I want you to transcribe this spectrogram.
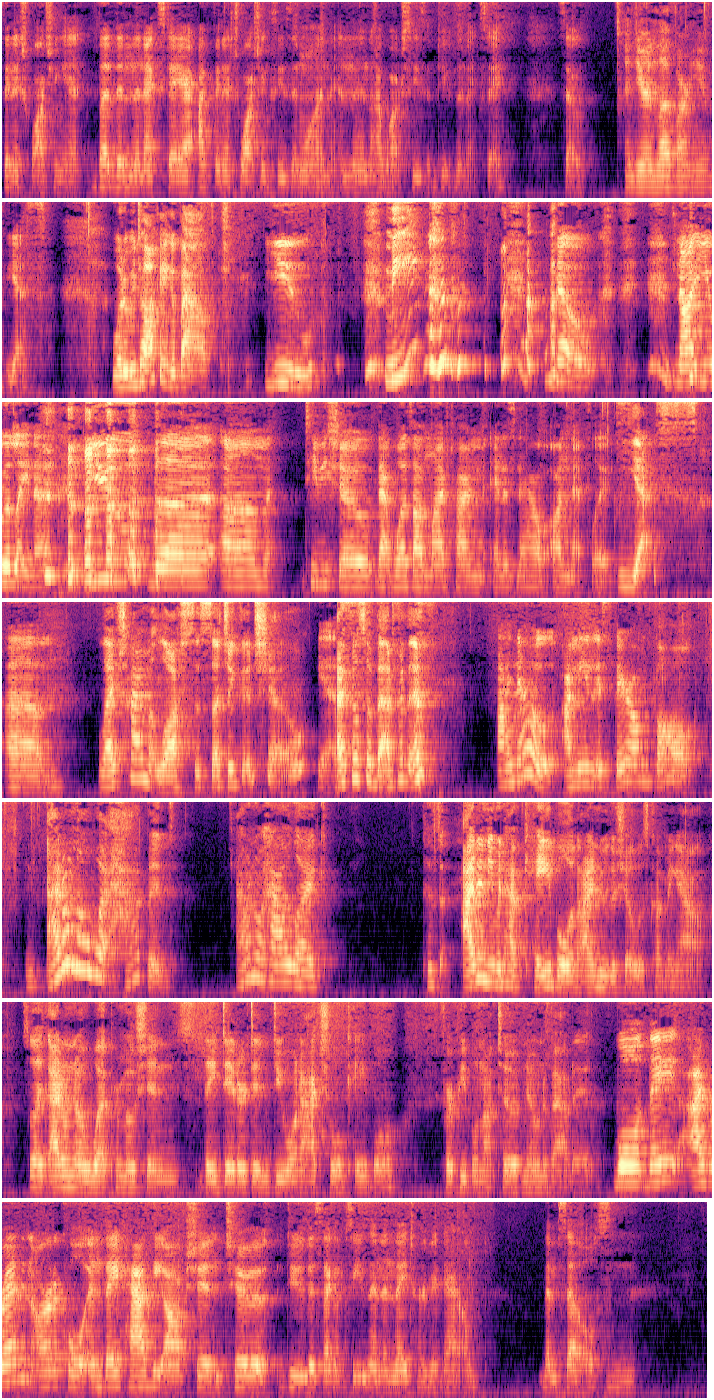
finish watching it. But then the next day I I finished watching season one and then I watched season two the next day. So And you're in love, aren't you? yes, What are we talking about? you Me? no, not you, Elena. You the um TV show that was on Lifetime and is now on Netflix. yes. Um, Lifetime Lost is such a good show. Yes. I feel so bad for them. I know. I mean, it's their own fault. I don't know what happened. I don't know how like cuz I didn't even have cable and I knew the show was coming out. So like I don't know what promotions they did or didn't do on actual cable for people not to have known about it. Well, they I read an article and they had the option to do the second season and they turned it down themselves.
